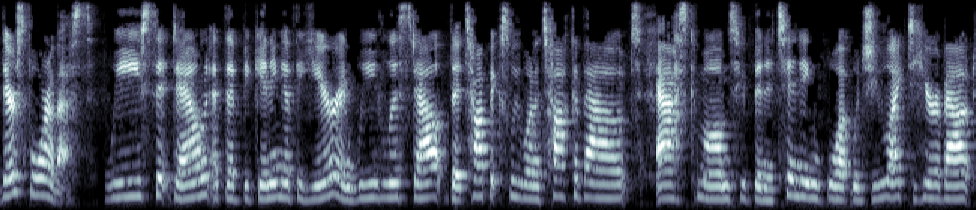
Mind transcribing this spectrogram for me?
There's four of us. We sit down at the beginning of the year and we list out the topics we want to talk about, ask moms who've been attending, what would you like to hear about?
